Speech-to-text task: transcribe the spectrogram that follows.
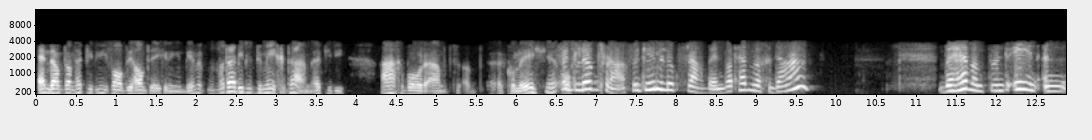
En dan, dan heb je in ieder geval die handtekeningen binnen. Wat hebben jullie ermee gedaan? Heb je die aangeboden aan het, aan het, eh, college? Vind Of, ik een leuke vraag. Vind ik een hele leuke vraag, Ben. Wat hebben we gedaan? We hebben punt 1 een,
